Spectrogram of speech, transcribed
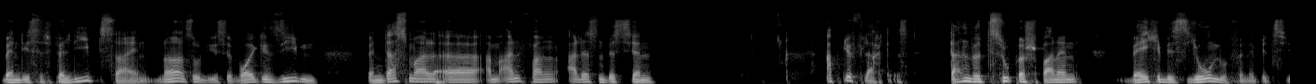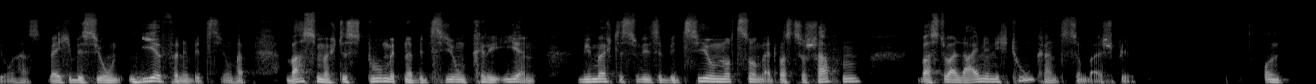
wenn dieses Verliebtsein, ne, so diese Wolke 7, wenn das mal äh, am Anfang alles ein bisschen abgeflacht ist, dann wird super spannend, welche Vision du für eine Beziehung hast, welche Vision ihr für eine Beziehung habt. Was möchtest du mit einer Beziehung kreieren? Wie möchtest du diese Beziehung nutzen, um etwas zu schaffen, was du alleine nicht tun kannst, zum Beispiel? Und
